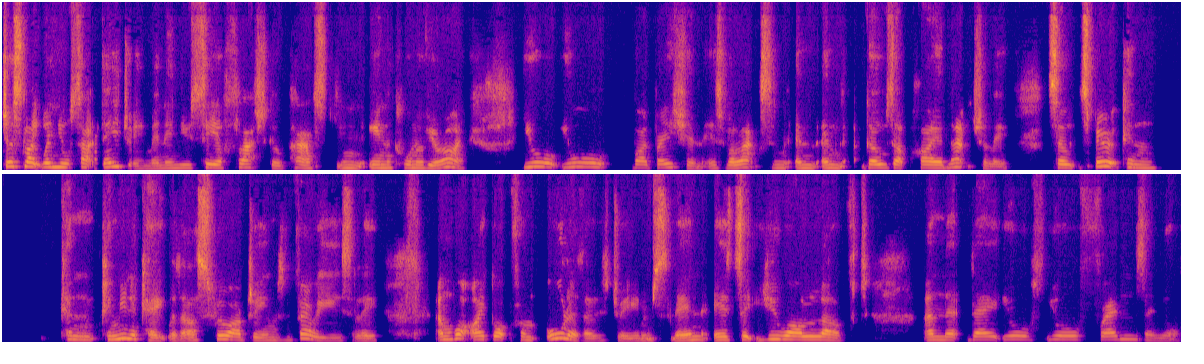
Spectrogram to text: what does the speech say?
Just like when you're sat daydreaming and you see a flash go past in in the corner of your eye your your vibration is relaxing and and goes up higher naturally. So spirit can can communicate with us through our dreams very easily. And what I got from all of those dreams, Lynn, is that you are loved and that they your your friends and your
